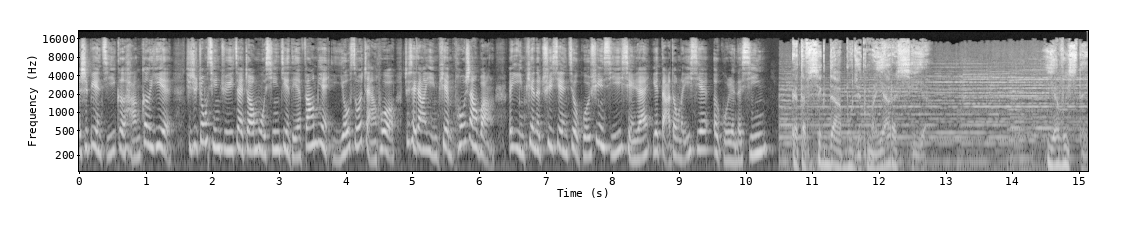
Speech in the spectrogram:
而是遍及各行各业。其实中情局在招募新间谍方面已有所斩获，这才将影片抛上网。而影片的曲线救国讯息，显然也打动了一些俄国人的心。Это всегда будет моя Россия. Я выстоял.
